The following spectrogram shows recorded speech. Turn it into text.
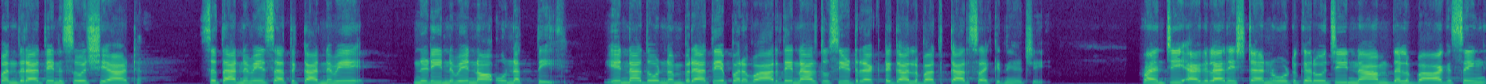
15366 97791 99929 ਇਹਨਾਂ ਦੋ ਨੰਬਰਾਂ ਤੇ ਪਰਿਵਾਰ ਦੇ ਨਾਲ ਤੁਸੀਂ ਡਾਇਰੈਕਟ ਗੱਲਬਾਤ ਕਰ ਸਕਦੇ ਹੋ ਜੀ। ਹਾਂਜੀ, ਅਗਲਾ ਰਿਸ਼ਤਾ ਨੋਟ ਕਰੋ ਜੀ। ਨਾਮ ਦਲਬਾਗ ਸਿੰਘ,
